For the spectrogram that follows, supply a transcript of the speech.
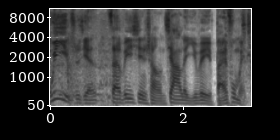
无意之间在微信上加了一位白富美。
